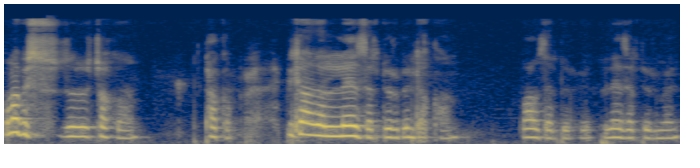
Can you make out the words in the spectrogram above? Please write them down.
Buna bir susturucu takın. Takın. Bir tane de laser dürbün takın. lazer dürbün, lazer dürbün.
